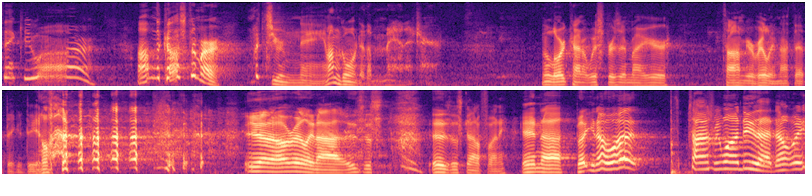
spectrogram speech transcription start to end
think you are? I'm the customer. What's your name? I'm going to the manager. And the Lord kind of whispers in my ear, Tom, you're really not that big a deal. know, really not. It's just, it's just kind of funny. And, uh, but you know what? Sometimes we want to do that, don't we?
